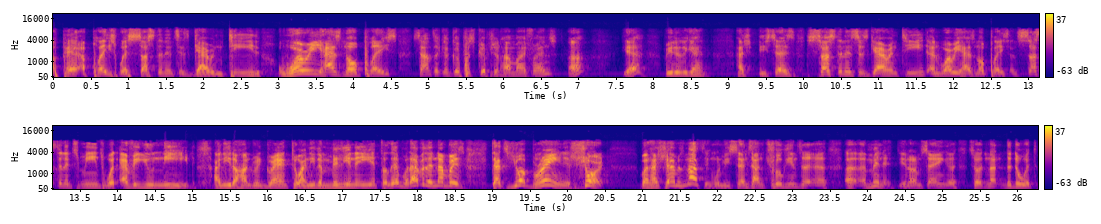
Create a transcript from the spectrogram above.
a, pair, a place where sustenance is guaranteed, worry has no place. Sounds like a good prescription, huh, my friends? Huh? Yeah? Read it again. He says, sustenance is guaranteed and worry has no place. And sustenance means whatever you need. I need a hundred grand to, I need a million a year to live, whatever the number is, that's your brain is short. But Hashem is nothing when He sends on trillions a, a, a minute. You know what I'm saying? Uh, so nothing to do with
